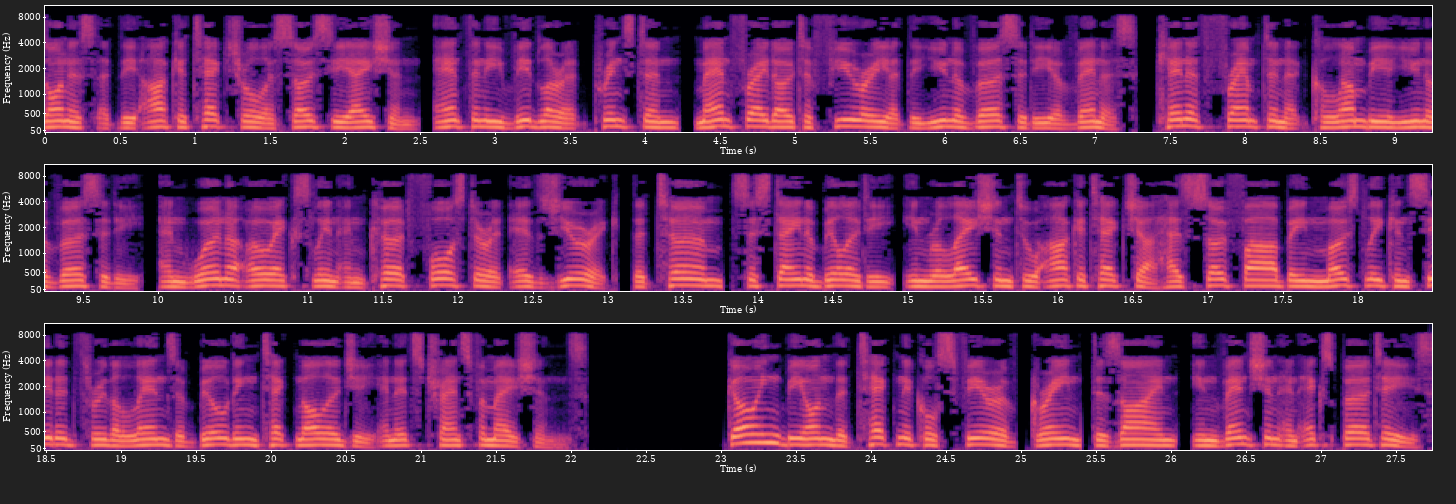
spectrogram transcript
Zonis at the Architectural Association, Anthony Vidler at Princeton, Manfredo Tafuri at the University of Venice, Kenneth Frampton at Columbia University, and Werner Oechslin and Kurt Forster at ETH Zurich. The term sustainability in relation to architecture has so far been been mostly considered through the lens of building technology and its transformations. Going beyond the technical sphere of green design, invention and expertise,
